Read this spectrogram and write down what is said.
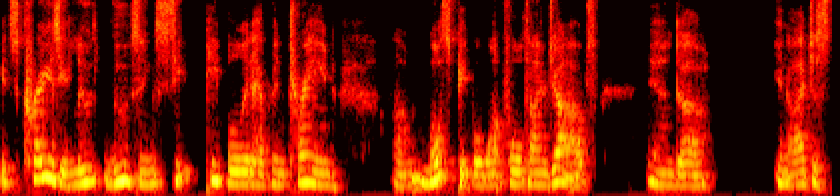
it's crazy lo losing people that have been trained. Um, most people want full-time jobs. And, uh, you know, I just,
